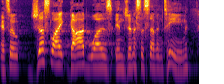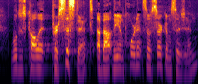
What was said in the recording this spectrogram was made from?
And so, just like God was in Genesis 17, we'll just call it persistent about the importance of circumcision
